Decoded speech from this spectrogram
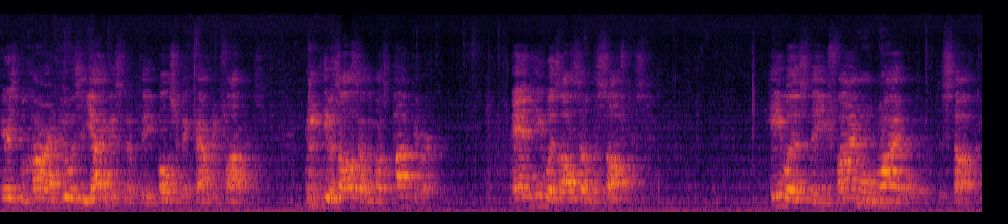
Here's Bukharin, who was the youngest of the Bolshevik founding fathers. He was also the most popular, and he was also the softest. He was the final rival to Stalin.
